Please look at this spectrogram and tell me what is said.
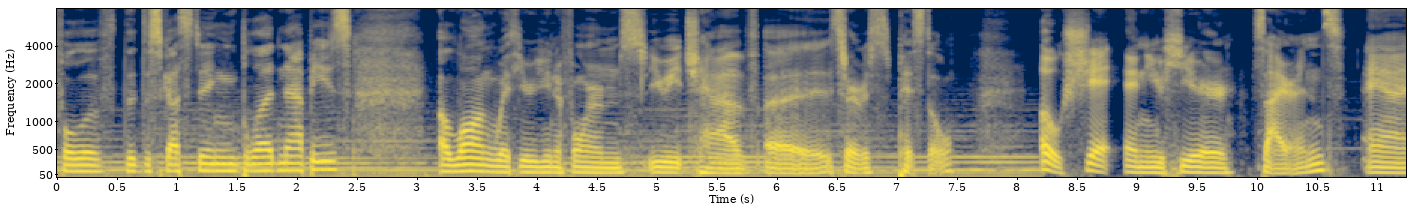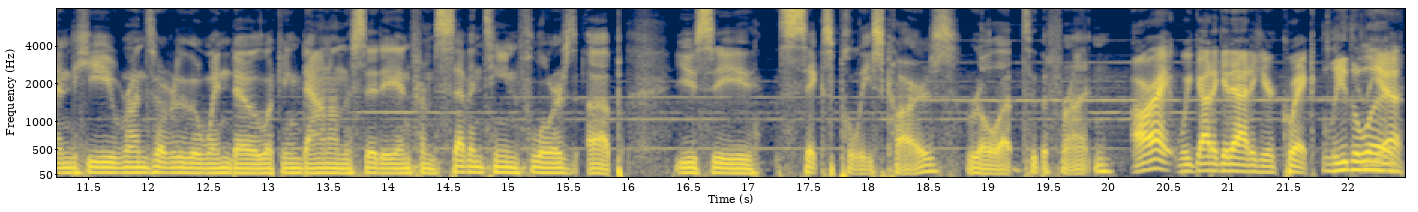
full of the disgusting blood nappies. Along with your uniforms, you each have a service pistol oh shit and you hear sirens and he runs over to the window looking down on the city and from 17 floors up you see six police cars roll up to the front. All right we got to get out of here quick. Lead the way. yeah,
